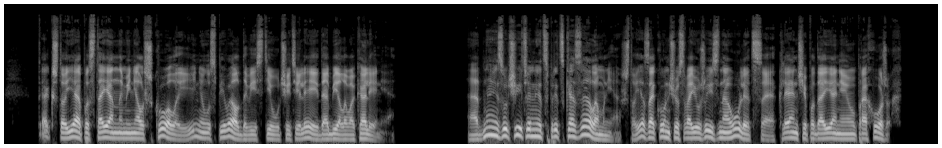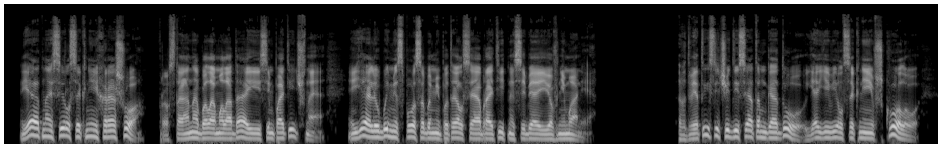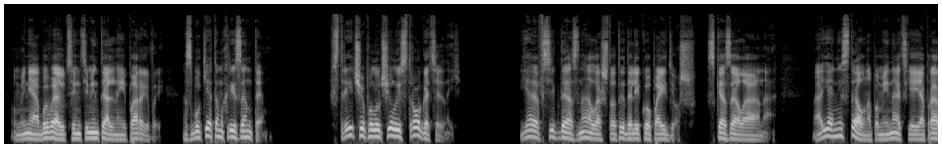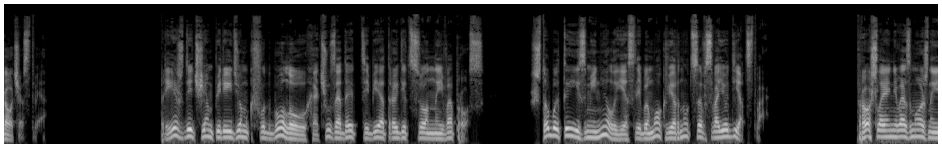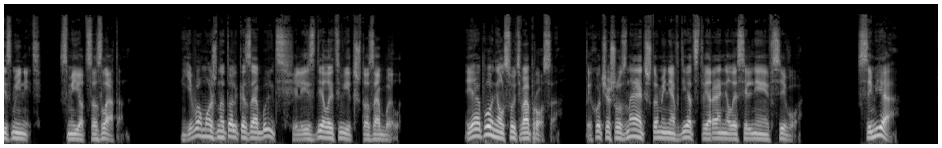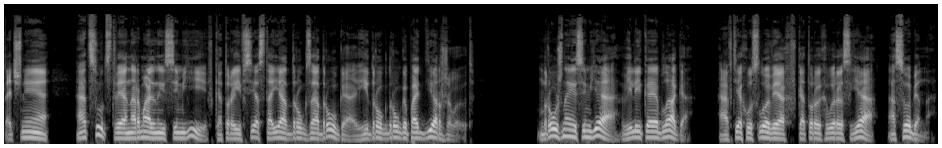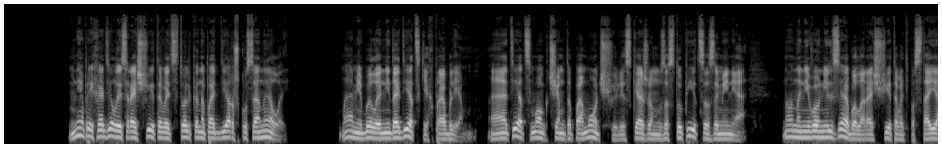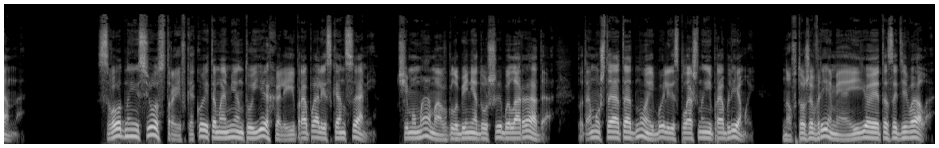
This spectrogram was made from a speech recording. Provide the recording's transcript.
так что я постоянно менял школы и не успевал довести учителей до белого коленя. Одна из учительниц предсказала мне, что я закончу свою жизнь на улице, клянча подаяние у прохожих. Я относился к ней хорошо, просто она была молодая и симпатичная, и я любыми способами пытался обратить на себя ее внимание. В 2010 году я явился к ней в школу, у меня бывают сентиментальные порывы, с букетом хризантем. Встреча получилась трогательной. «Я всегда знала, что ты далеко пойдешь», — сказала она, а я не стал напоминать ей о пророчестве. Прежде чем перейдем к футболу, хочу задать тебе традиционный вопрос. Что бы ты изменил, если бы мог вернуться в свое детство? Прошлое невозможно изменить, смеется Златан. Его можно только забыть или сделать вид, что забыл. Я понял суть вопроса. Ты хочешь узнать, что меня в детстве ранило сильнее всего? Семья. Точнее, отсутствие нормальной семьи, в которой все стоят друг за друга и друг друга поддерживают. Дружная семья — великое благо, а в тех условиях, в которых вырос я, особенно. Мне приходилось рассчитывать только на поддержку с Анеллой, Маме было не до детских проблем, а отец мог чем-то помочь или, скажем, заступиться за меня, но на него нельзя было рассчитывать постоянно. Сводные сестры в какой-то момент уехали и пропали с концами, чему мама в глубине души была рада, потому что от одной были сплошные проблемы, но в то же время ее это задевало.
